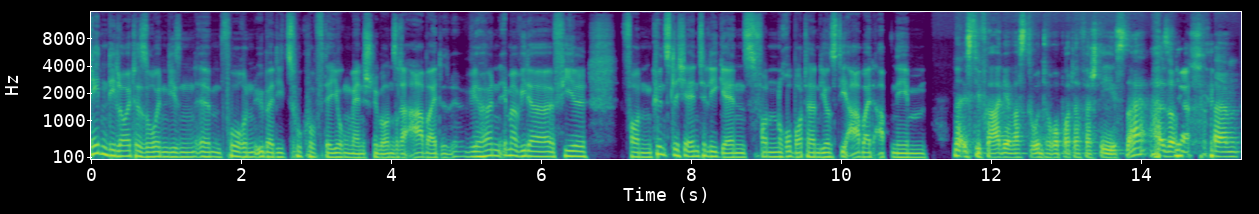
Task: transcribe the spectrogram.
reden die Leute so in diesen ähm, Foren über die Zukunft der jungen Menschen, über unsere Arbeit? Wir hören immer wieder viel von künstlicher Intelligenz, von Robotern, die uns die Arbeit abnehmen. Na, ist die Frage, was du unter Roboter verstehst. Ne? Also, ja. ähm,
